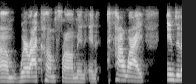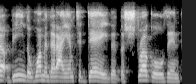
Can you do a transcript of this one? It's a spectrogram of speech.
um, where I come from and and how I ended up being the woman that I am today, the the struggles and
